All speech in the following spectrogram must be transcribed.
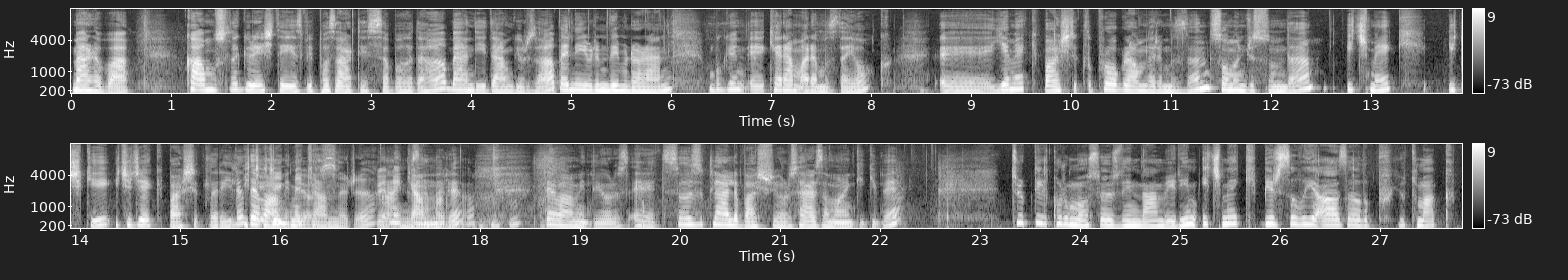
Merhaba. Kamusla güreşteyiz bir pazartesi sabahı daha. Ben Didem Gürzap. Ben Evrim Demirören. Bugün e, Kerem aramızda yok. E, yemek başlıklı programlarımızın sonuncusunda içmek, içki, içecek başlıklarıyla İçecek devam ediyoruz. mekanları. Ve mekanları. zamanda. Devam ediyoruz. Evet sözlüklerle başlıyoruz her zamanki gibi. Türk Dil Kurumu sözlüğünden vereyim. İçmek, bir sıvıyı ağza alıp yutmak,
